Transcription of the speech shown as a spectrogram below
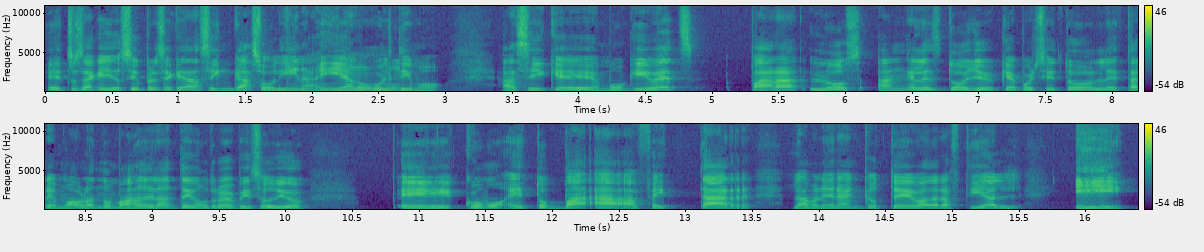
Esto es que ellos siempre se quedan sin gasolina ahí a lo Ujú. último. Así que Mookie Betts para Los Ángeles Dodgers, que por cierto le estaremos hablando más adelante en otro episodio eh, cómo esto va a afectar la manera en que usted va a draftear. Y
